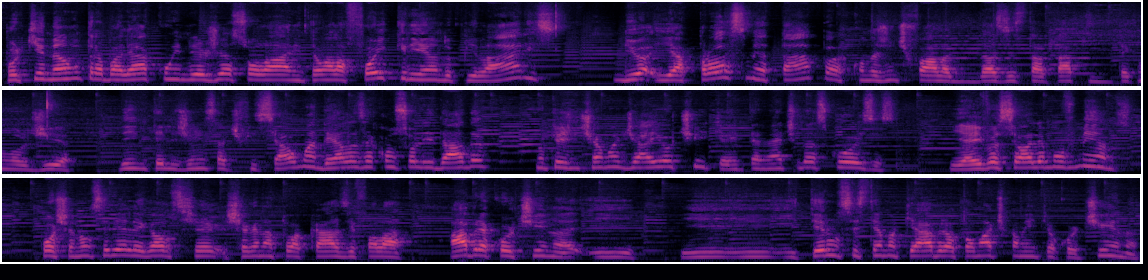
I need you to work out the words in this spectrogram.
Por que não trabalhar com energia solar? Então, ela foi criando pilares, e a próxima etapa, quando a gente fala das startups de tecnologia de inteligência artificial, uma delas é consolidada no que a gente chama de IoT, que é a internet das coisas. E aí você olha movimentos. Poxa, não seria legal chegar na tua casa e falar, abre a cortina e e, e, e, ter um sistema que abre automaticamente a cortina,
